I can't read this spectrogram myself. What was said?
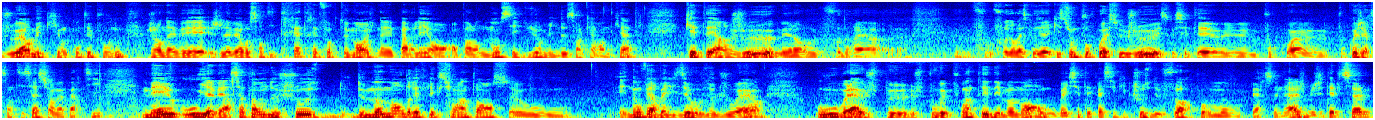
joueurs, mais qui ont compté pour nous. J'en avais, je l'avais ressenti très très fortement, je n'avais parlé en, parlant de Montségur 1244, qui était un jeu, mais alors il faudrait... Euh, faudrait se poser la question pourquoi ce jeu? Est-ce que c'était euh, pourquoi pourquoi j'ai ressenti ça sur ma partie? Mais où il y avait un certain nombre de choses, de, moments de réflexion intense où, et non verbalisés aux autres joueurs, où voilà, je, peux, je pouvais pointer des moments où bah, il s'était passé quelque chose de fort pour mon personnage, mais j'étais le seul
